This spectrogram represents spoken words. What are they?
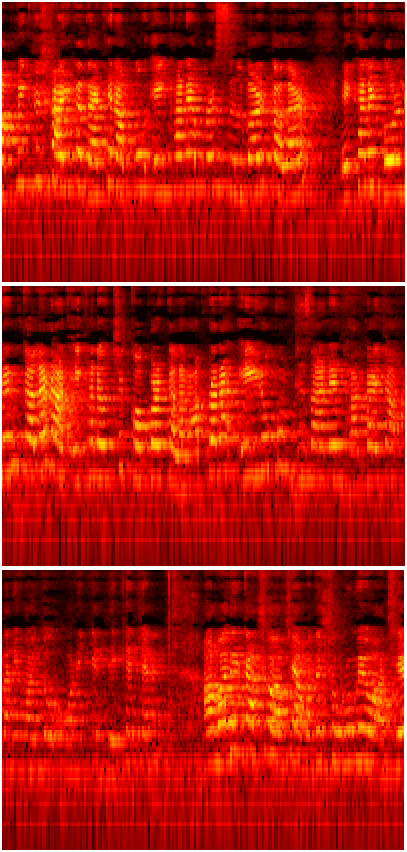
আপনি একটু শাড়িটা দেখেন। এখানে আপনার সিলভার কালার এখানে গোল্ডেন কালার আর এখানে হচ্ছে কপার কালার আপনারা এইরকম ডিজাইনের ঢাকায় জামদানি হয়তো অনেকে দেখেছেন। আমাদের কাছেও আছে, আমাদের শোরুমেও আছে।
